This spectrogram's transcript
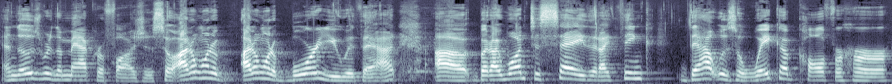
and those were the macrophages. So I don't want to I don't want to bore you with that, uh, but I want to say that I think that was a wake up call for her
